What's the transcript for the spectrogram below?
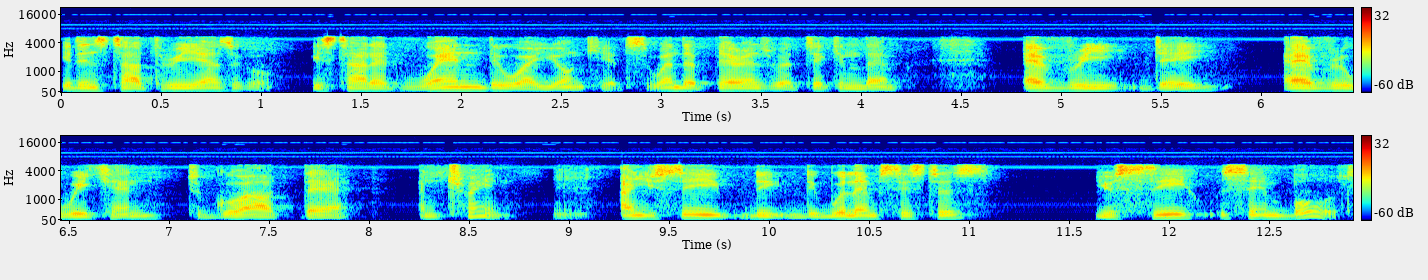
it didn't start three years ago. It started when they were young kids, when their parents were taking them every day, every weekend to go out there and train. Mm. And you see the, the Williams sisters, you see Usain Bolt.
